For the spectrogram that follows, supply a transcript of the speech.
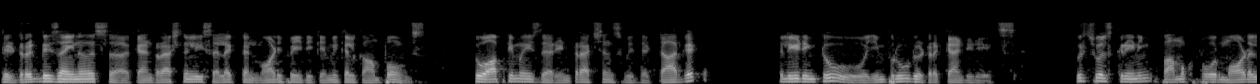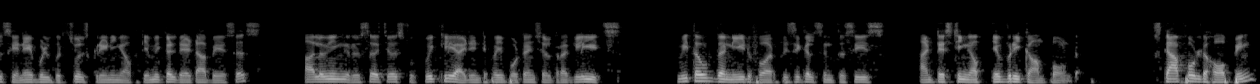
the drug designers uh, can rationally select and modify the chemical compounds to optimize their interactions with the target, leading to improved drug candidates. Virtual screening pharmacophore models enable virtual screening of chemical databases, allowing researchers to quickly identify potential drug leads without the need for physical synthesis and testing of every compound. Scaffold hopping.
